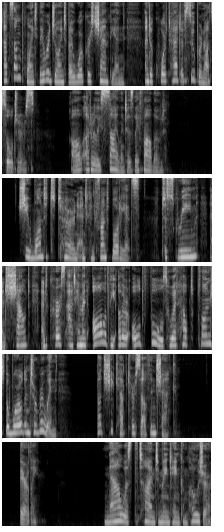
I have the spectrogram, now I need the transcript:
At some point they were joined by Workers' Champion and a quartet of Supernaut soldiers, all utterly silent as they followed. She wanted to turn and confront Boreas, to scream and shout and curse at him and all of the other old fools who had helped plunge the world into ruin, but she kept herself in check. Barely. Now was the time to maintain composure,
